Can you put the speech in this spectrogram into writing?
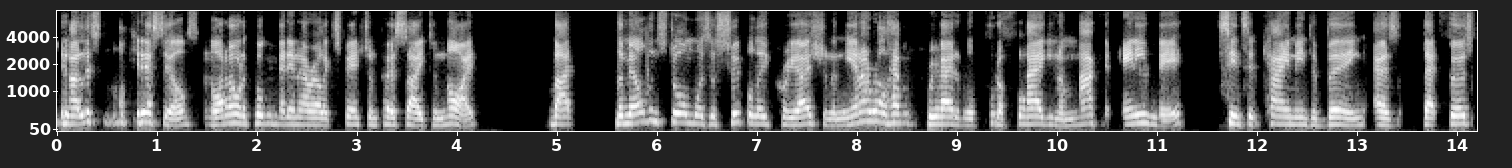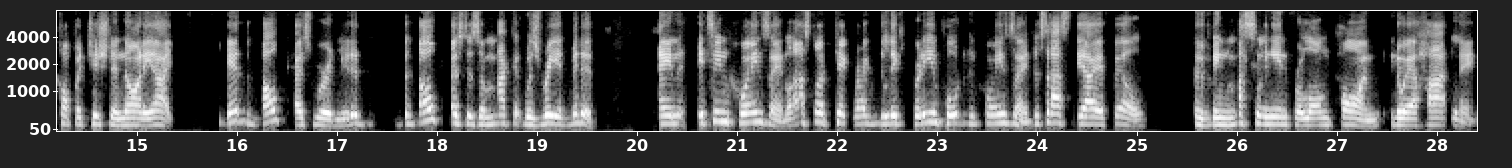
You know, let's not kid ourselves. I don't want to talk about NRL expansion per se tonight, but the Melbourne Storm was a Super League creation, and the NRL haven't created or put a flag in a market anywhere since it came into being as that first competition in 98. Yeah, the Gold Coast were admitted. The Gold Coast as a market was readmitted and it's in Queensland. Last I checked, rugby league's pretty important in Queensland. Just ask the AFL, who've been muscling in for a long time into our heartland,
